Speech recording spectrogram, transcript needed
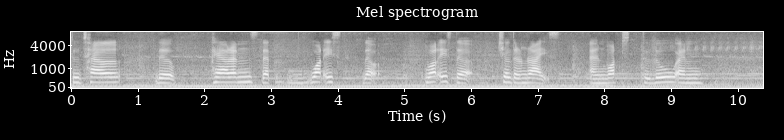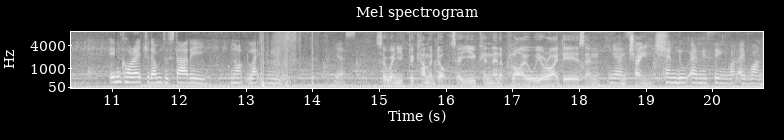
to tell the parents that what is the what is the children rights and what to do and encourage them to study, not like me. Yes. So when you've become a doctor, you can then apply all your ideas and, Yes. and change. Can do anything what I want.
